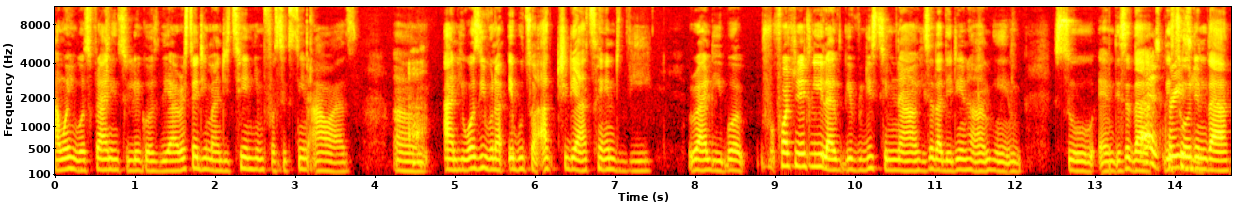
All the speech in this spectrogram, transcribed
And when he was flying into Lagos, they arrested him and detained him for sixteen hours, um, and he wasn't even able to actually attend the rally. But fortunately, like they've released him now. He said that they didn't harm him. So um, they said that, That they told him that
